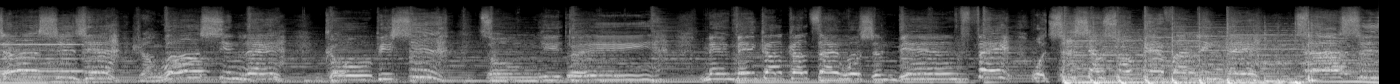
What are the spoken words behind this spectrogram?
这世界让我心累，狗屁事总一堆，妹妹嘎嘎在我身边飞，我只想说别烦领背。这世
